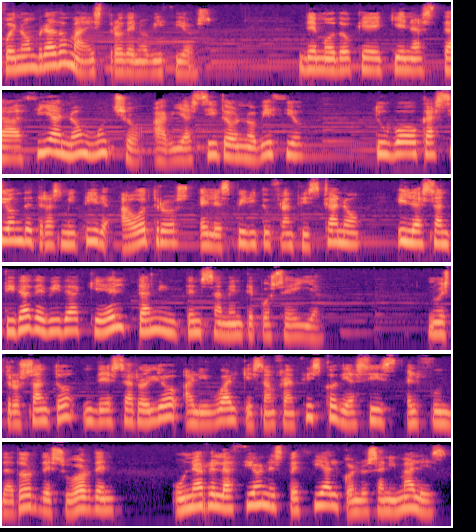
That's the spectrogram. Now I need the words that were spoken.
fue nombrado maestro de novicios. De modo que quien hasta hacía no mucho había sido novicio, tuvo ocasión de transmitir a otros el espíritu franciscano y la santidad de vida que él tan intensamente poseía. Nuestro santo desarrolló, al igual que San Francisco de Asís, el fundador de su orden, una relación especial con los animales.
